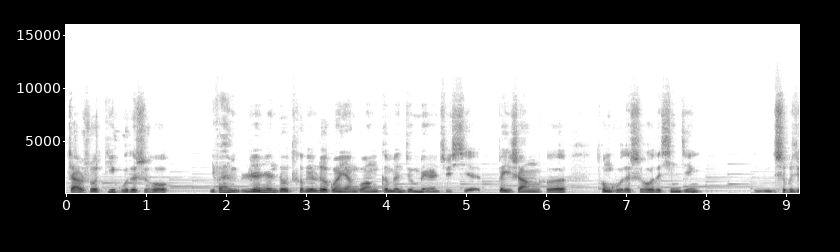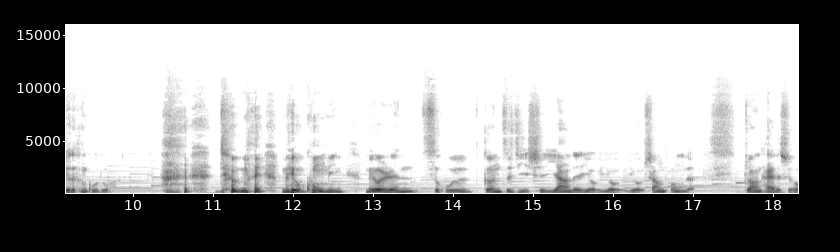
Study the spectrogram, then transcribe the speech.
假如说低谷的时候，你发现人人都特别乐观阳光，根本就没人去写悲伤和痛苦的时候的心境，是不是觉得很孤独？就没没有共鸣，没有人似乎跟自己是一样的有有有伤痛的状态的时候，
